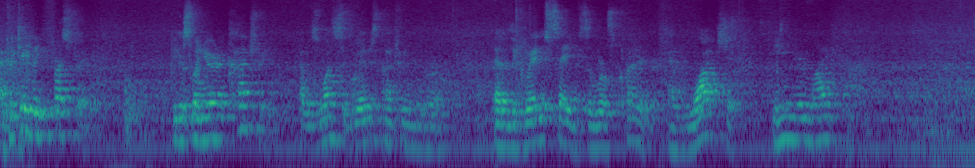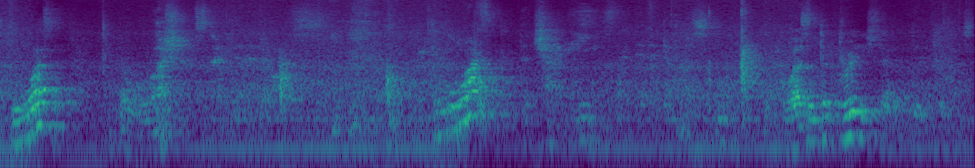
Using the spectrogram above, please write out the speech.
and particularly frustrating. Because when you're in a country that was once the greatest country in the world, that had the greatest savings, the world's creditor, and watch it in your lifetime, it wasn't the Russians that did it to us. It wasn't the Chinese that did it to us. It wasn't the British that did us.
